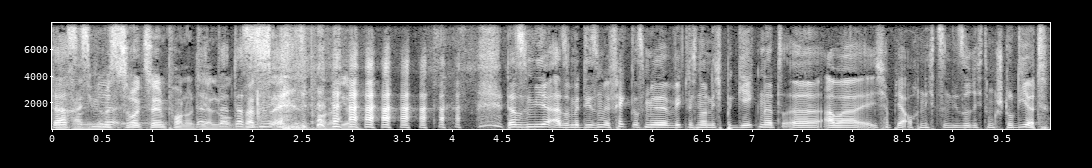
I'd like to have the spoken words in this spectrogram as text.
Das Ach, ist Reini, wir mir, müssen zurück zu den Pornodialogen. das Was ist eigentlich ein Pornodialog? das ist mir, also mit diesem Effekt ist mir wirklich noch nicht begegnet, äh, aber ich habe ja auch nichts in diese Richtung studiert.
